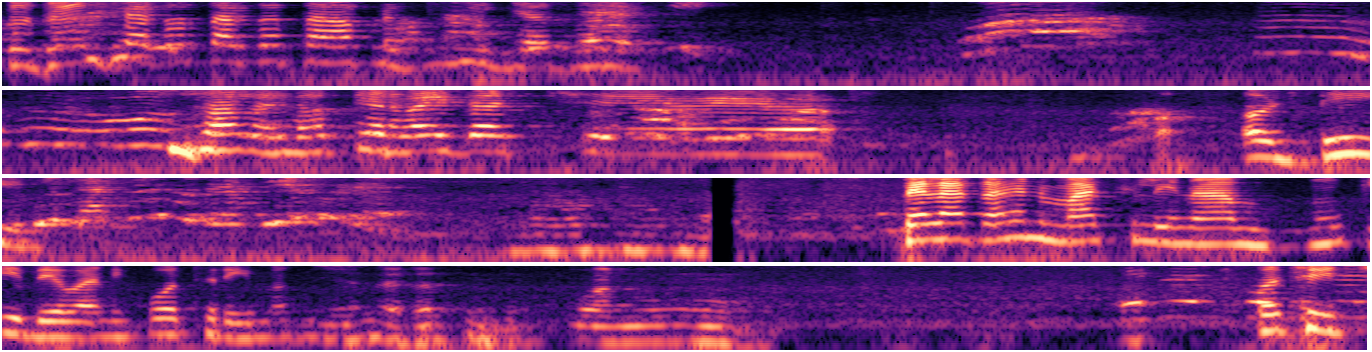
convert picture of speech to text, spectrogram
તો ધંધિયા કરતા કરતા આપણે પૂગી ગયા ઘરે ઊંઘ આવે છે. અત્યારે વાગ્યા જ છે અઢી પેલા તો હે ને માછલી નામ મૂકી દેવાની કોથરીમાં પછી જ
